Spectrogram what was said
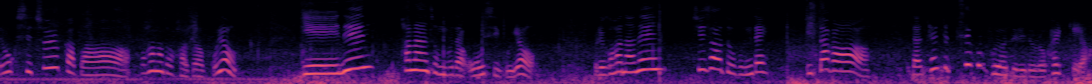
혹시 추울까봐 하나 더 가져왔고요. 얘는 하나는 전부 다 옷이고요. 그리고 하나는 취사 도구인데 이따가 일단 텐트 치고 보여드리도록 할게요.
